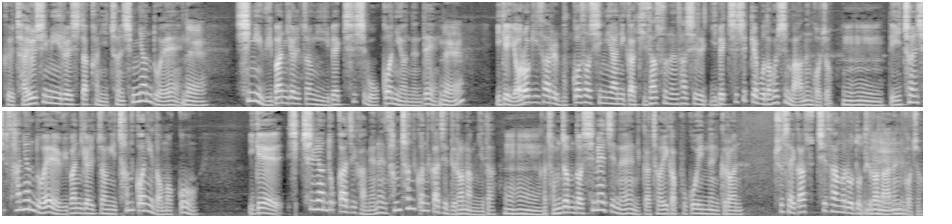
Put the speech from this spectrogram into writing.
그 자율 심의를 시작한 2010년도에 네. 심의 위반 결정이 275건이었는데 네. 이게 여러 기사를 묶어서 심의하니까 기사 수는 사실 270개보다 훨씬 많은 거죠. 음흠. 2014년도에 위반 결정이 1000건이 넘었고 이게 17년도까지 가면은 3000건까지 늘어납니다. 그러니까 점점 더 심해지는 그러니까 저희가 보고 있는 그런 추세가 수치상으로도 드러나는 네. 거죠.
